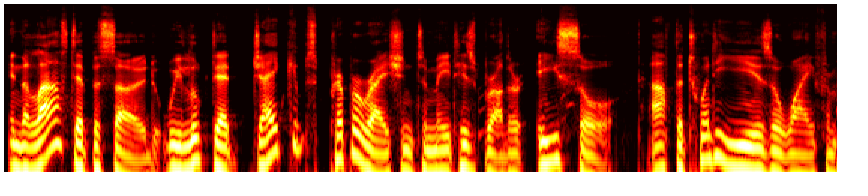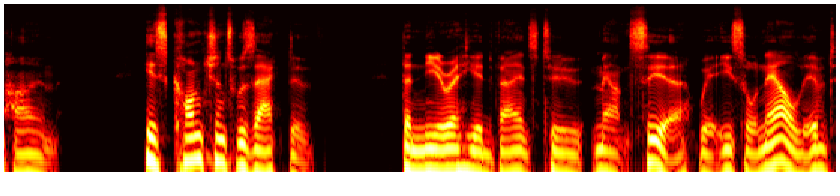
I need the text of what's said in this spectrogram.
In the last episode, we looked at Jacob's preparation to meet his brother Esau after 20 years away from home. His conscience was active. The nearer he advanced to Mount Seir, where Esau now lived,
